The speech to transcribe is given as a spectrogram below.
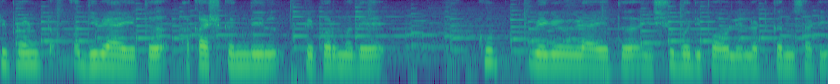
डिफरंट दिवे आहेत. आकाशकंदील पेपरमध्ये खूप वेगळे वेगळे आहेत शुभ दीपावली लटकनसाठी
